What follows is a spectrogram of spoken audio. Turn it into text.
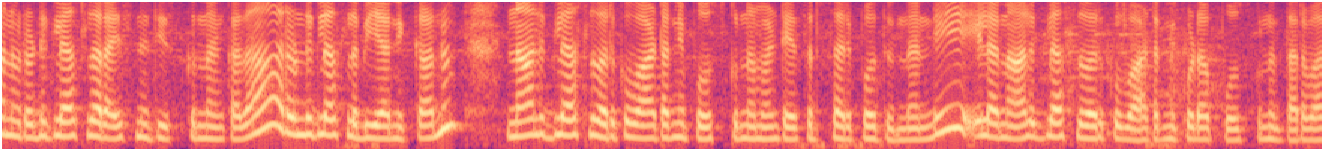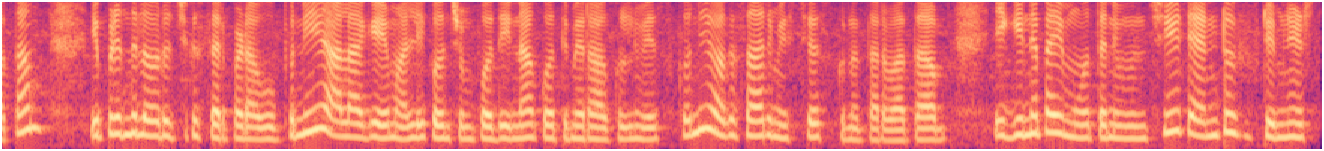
మనం రెండు గ్లాసుల రైస్ని తీసుకున్నాం కదా రెండు గ్లాసుల బియ్యానికి కాను నాలుగు నాలుగు గ్లాసుల వరకు వాటర్ని పోసుకున్నామంటే ఎసరు సరిపోతుందండి. ఇలా నాలుగు గ్లాసుల వరకు వాటర్ని కూడా పోసుకున్న తర్వాత ఇప్పుడు ఇందులో రుచికి సరిపడా ఉప్పుని అలాగే మళ్ళీ కొంచెం పుదీనా కొత్తిమీర ఆకులను వేసుకొని ఒకసారి మిక్స్ చేసుకున్న తర్వాత ఈ గిన్నెపై మూతని ఉంచి ten to fifteen minutes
